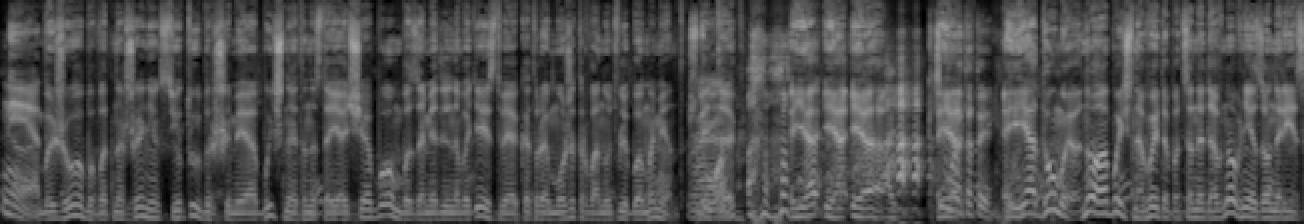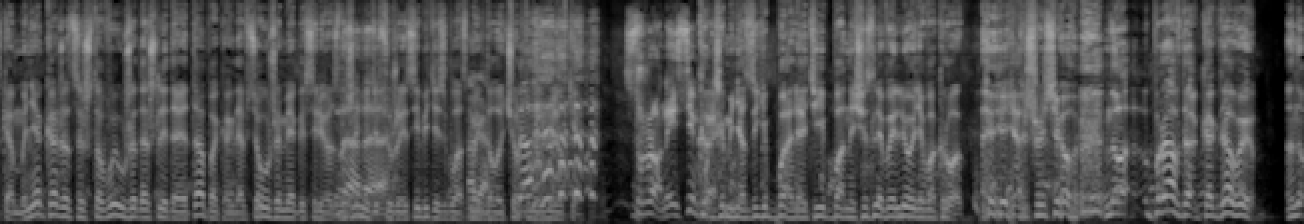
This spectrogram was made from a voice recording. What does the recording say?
Нет. Вы же оба в отношениях с ютубершами, и обычно это настоящая бомба замедленного действия, которая может рвануть в любой момент. Ведь так? Я, я, я... К чему это ты? Я думаю, ну обычно вы-то, пацаны, давно вне зоны риска. Мне кажется, что вы уже дошли до этапа, когда все уже мега серьезно. Женитесь уже и съебитесь глаз долой, чертовы ублюдки. Сраные симпы. Как же меня заебали эти ебаные счастливые люди вокруг. Я шучу. Но правда, когда вы... Ну,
